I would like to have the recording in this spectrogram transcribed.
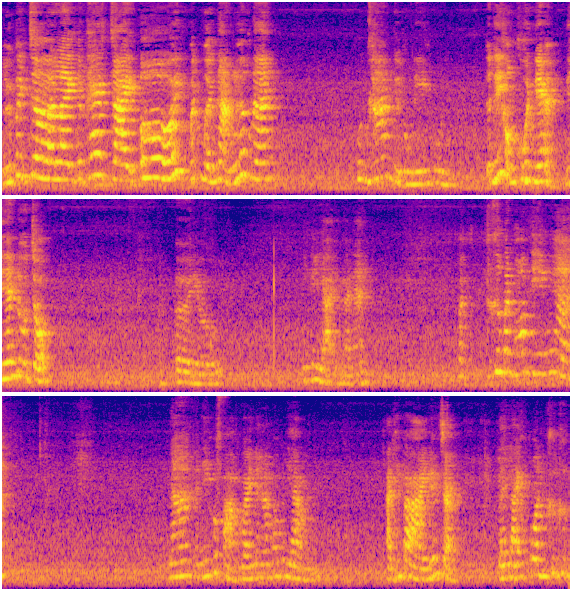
หรือไปเจออะไรกระแทกใจ เอ้ยมันเหมือนหนังเรื่องนั้น คุณค่ามอยู่ตรงนี้คุณแต่นี้ของคุณเนี่ยดิฉันดูจบ เออเดี๋ยวนี่ขยายดีกว่านะมันคือมันพร้อมทิ้งไงนะ อันนี้ก็ฝากไว้นะคะพราะพยายามอธิบายเนื่องจากหลาย ๆ คนคือคือ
